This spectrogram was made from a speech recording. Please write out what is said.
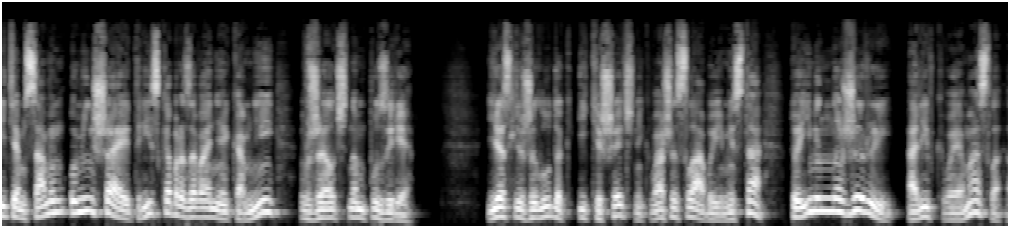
и тем самым уменьшает риск образования камней в желчном пузыре. Если желудок и кишечник – ваши слабые места, то именно жиры, оливковое масло,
